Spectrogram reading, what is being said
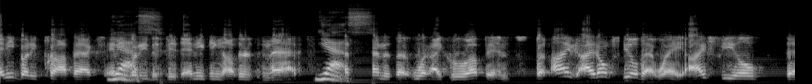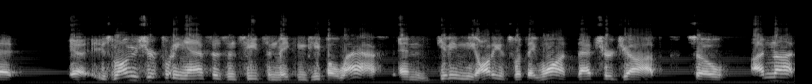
anybody prop acts. Anybody Yes. that did anything other than that. yes. That's kind of the, what I grew up in. But I, I don't feel that way. I feel that uh, as long as you're putting asses in seats and making people laugh and giving the audience what they want, that's your job. So I'm not,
